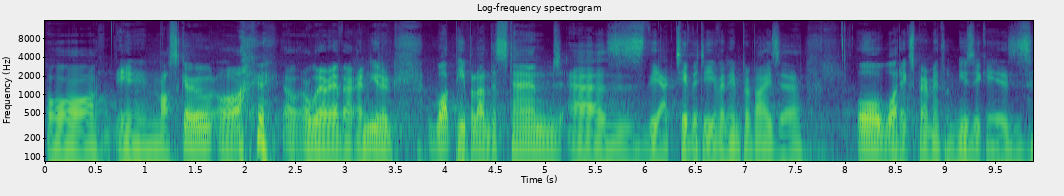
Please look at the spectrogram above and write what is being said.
or in Moscow or, or wherever. And, you know, what people understand as the activity of an improviser or what experimental music is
